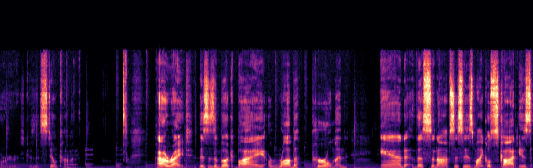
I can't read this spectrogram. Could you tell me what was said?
orders, because it's still coming. All right. This is a book by Robb Pearlman. And the synopsis is Michael Scott is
